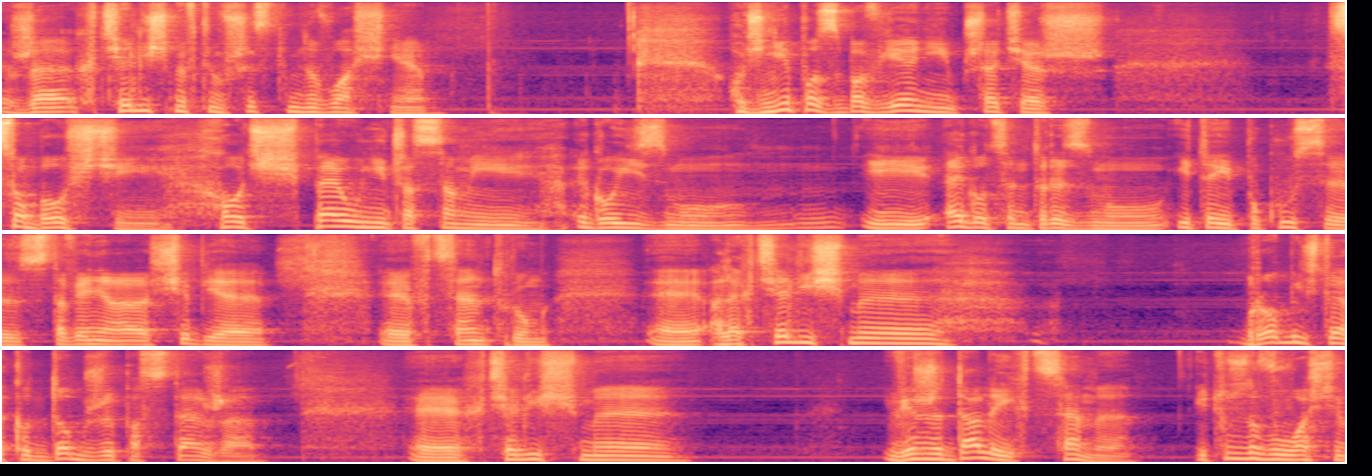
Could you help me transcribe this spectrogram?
że chcieliśmy w tym wszystkim, no właśnie, choć nie pozbawieni przecież słabości, choć pełni czasami egoizmu i egocentryzmu i tej pokusy stawiania siebie e, w centrum, e, ale chcieliśmy robić to jako dobrzy pasterze. E, chcieliśmy, wierzę, że dalej chcemy. I tu znowu właśnie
